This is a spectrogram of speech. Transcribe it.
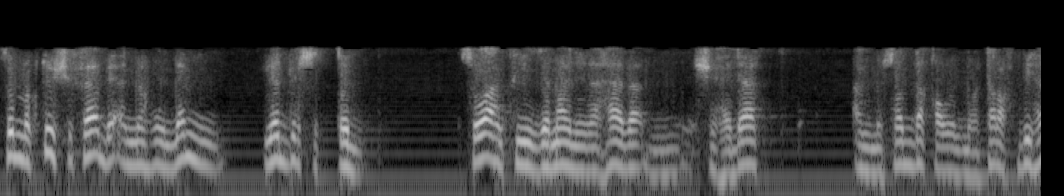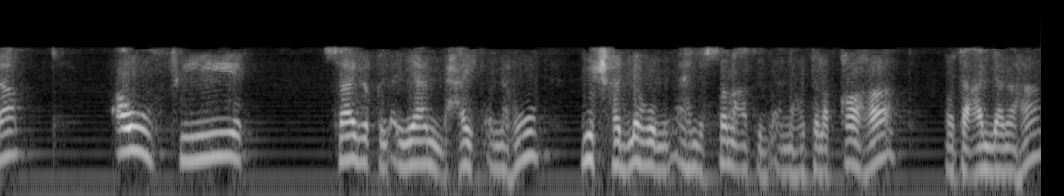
ثم اكتشف بأنه لم يدرس الطب سواء في زماننا هذا الشهادات المصدقة والمعترف بها أو في سابق الأيام بحيث أنه يشهد له من أهل الصنعة بأنه تلقاها وتعلمها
